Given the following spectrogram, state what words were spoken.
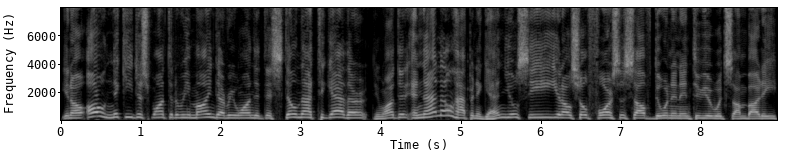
you know, oh, Nikki just wanted to remind everyone that they're still not together. You wanted, and that'll happen again. You'll see, you know, she'll force herself doing an interview with somebody,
